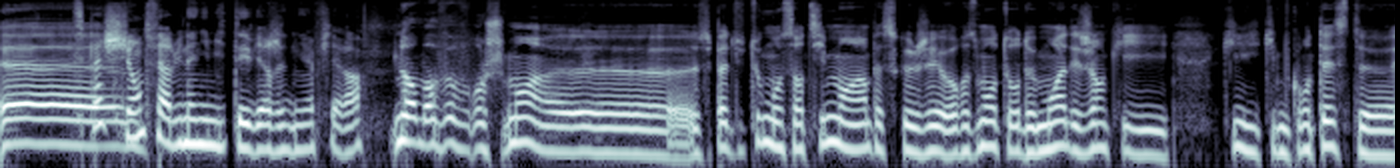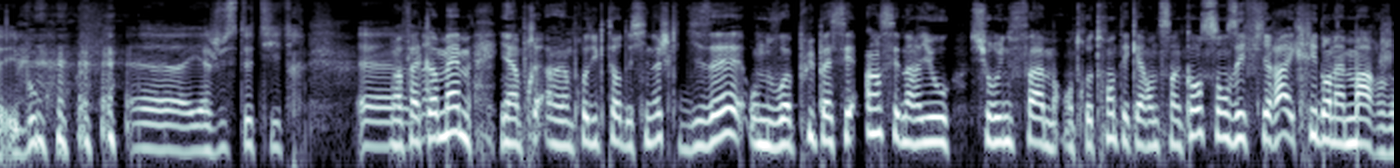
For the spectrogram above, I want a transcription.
Euh... C'est pas chiant de faire l'unanimité, Virginie Fira. Non, bah, franchement, euh, c'est pas du tout mon sentiment, hein, parce que j'ai heureusement autour de moi des gens qui qui, qui me contestent euh, et beaucoup, euh, et à juste titre. Euh, enfin, quand même, il y a un, un, producteur de Cinoche qui disait on ne voit plus passer un scénario sur une femme entre 30 et 45 ans sans Ephira écrit dans la marge.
